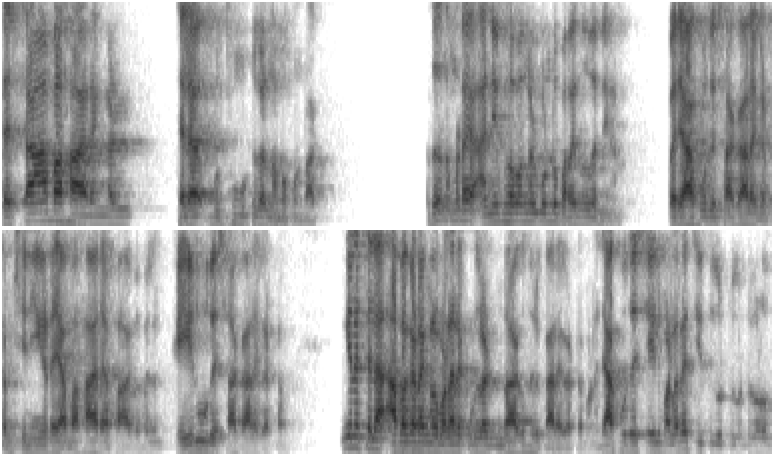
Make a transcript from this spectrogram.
ദശാപഹാരങ്ങൾ ചില ബുദ്ധിമുട്ടുകൾ നമുക്കുണ്ടാക്കും. അത് നമ്മുടെ അനുഭവങ്ങൾ കൊണ്ട് പറയുന്നത് തന്നെയാണ്. ഇപ്പൊ രാഹുദശാ കാലഘട്ടം ശനിയുടെ അപഹാര ഭാഗബലം കേതുദശാ കാലഘട്ടം ഇങ്ങനെ ചില അപകടങ്ങൾ വളരെ കൂടുതലായിട്ട് ഉണ്ടാകുന്ന ഒരു കാലഘട്ടമാണ് രാഹുദശയിൽ വളരെ ചീത്ത കൂട്ടുകെട്ടുകളും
